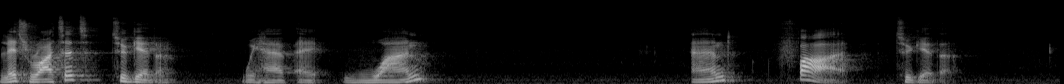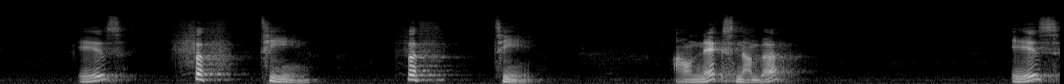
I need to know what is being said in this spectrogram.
Let's write it together. We have a 1 and 5 together is 15. 15. Our next number is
